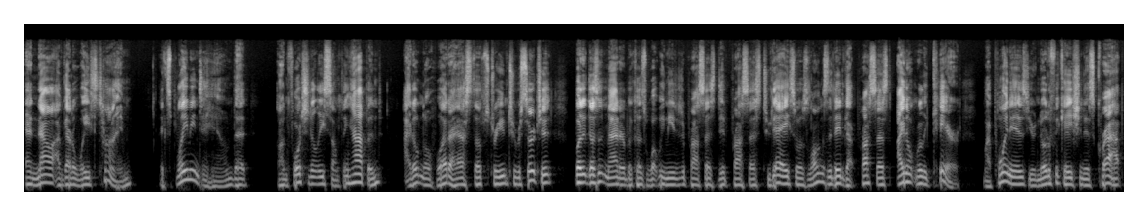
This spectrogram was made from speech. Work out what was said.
And now I've got to waste time explaining to him that unfortunately something happened. I don't know what. I asked upstream to research it, but it doesn't matter because what we needed to process did process today. So as long as the data got processed, I don't really care. My point is your notification is crap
